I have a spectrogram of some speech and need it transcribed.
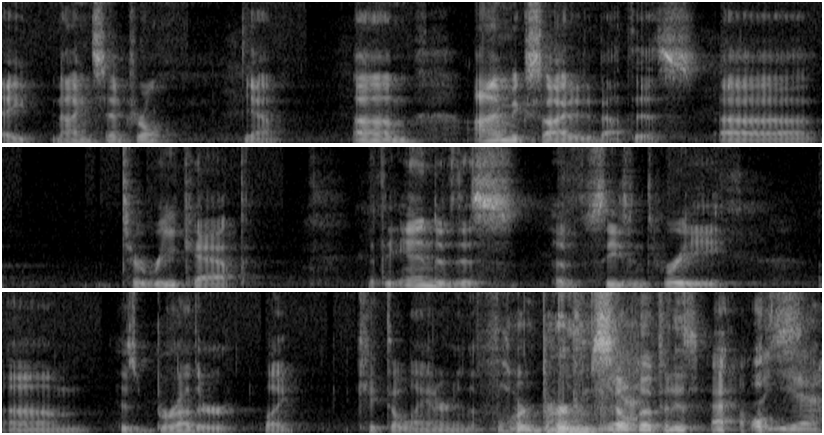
eight nine central. Yeah, um, I'm excited about this. Uh, to recap, at the end of this of season three, um, his brother like kicked a lantern in the floor and burned himself Yeah. up in his house. Yeah.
